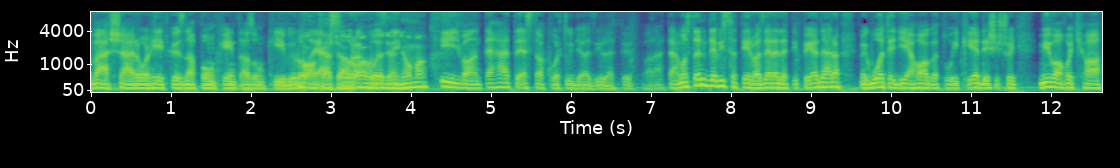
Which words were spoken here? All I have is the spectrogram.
vásárol hétköznaponként azon kívül oda jár szórakozni. Nyoma. Így van, tehát ezt akkor tudja az illető alátámasztani, de visszatérve az eredeti példára, meg volt egy ilyen hallgatói kérdés is, hogy mi van, hogyha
